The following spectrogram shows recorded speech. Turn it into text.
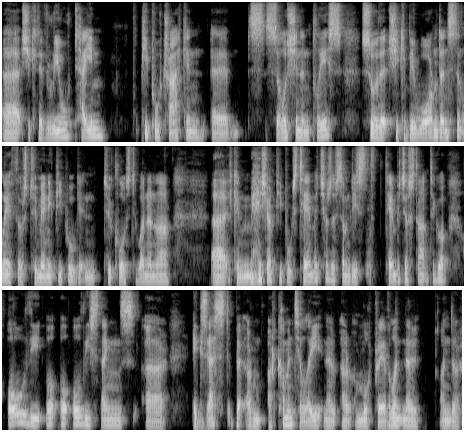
Uh, she could have real time people tracking uh, solution in place so that she could be warned instantly if there's too many people getting too close to one another. Uh, you can measure people's temperatures if somebody's temperature starting to go up. All the all, all these things are exist, but are, are coming to light and are, are more prevalent now under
